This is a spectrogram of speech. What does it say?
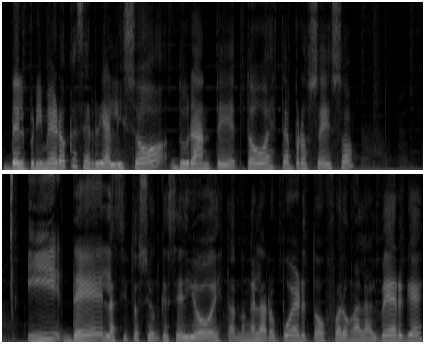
del primero que se realizó durante todo este proceso y de la situación que se dio estando en el aeropuerto, fueron al albergue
